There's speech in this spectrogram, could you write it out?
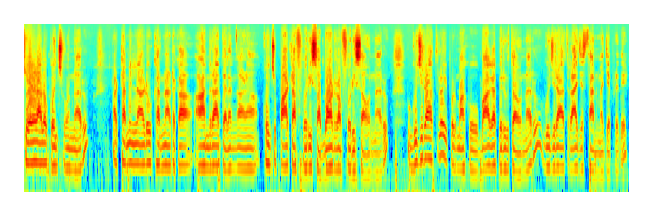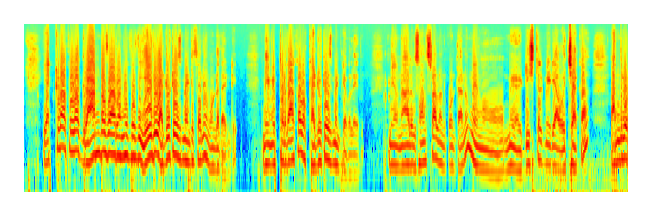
కేరళలో కొంచెం ఉన్నారు. తమిళనాడు కర్ణాటక ఆంధ్ర తెలంగాణ కొంచెం part of Orissa border of Orissa ఉన్నారు. గుజరాత్లో ఇప్పుడు మాకు బాగా పెరుగుతూ ఉన్నారు. గుజరాత్ రాజస్థాన్ మధ్యప్రదేశ్. ఎక్కడా కూడా గ్రామ్ బజార్ అనేది ఏది అడ్వర్టైజ్మెంట్తోనే ఉండదండి. మేము ఇప్పటిదాకా ఒక అడ్వర్టైజ్మెంట్ ఇవ్వలేదు. మేము నాలుగు సంవత్సరాలు అనుకుంటాను మేము మీ డిజిటల్ మీడియా వచ్చాక అందులో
